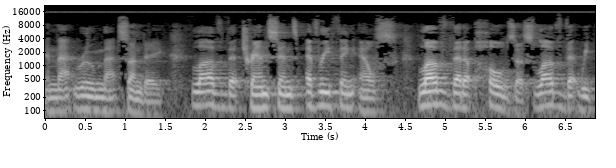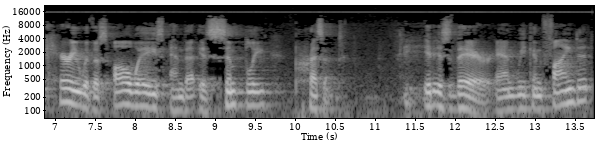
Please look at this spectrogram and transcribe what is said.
in that room that Sunday. Love that transcends everything else. Love that upholds us. Love that we carry with us always and that is simply present. It is there, and we can find it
